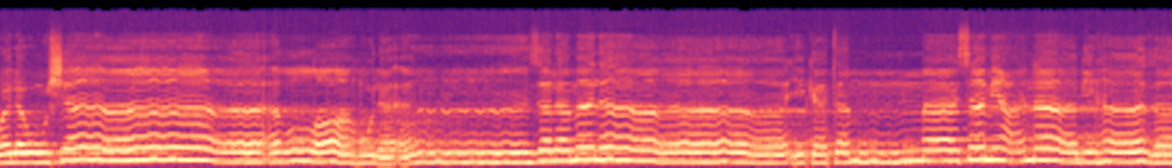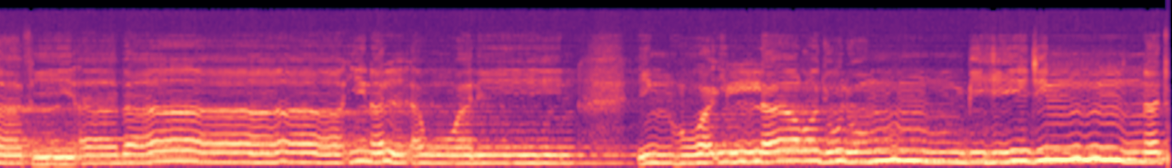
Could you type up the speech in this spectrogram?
ولو شاء الله لأنزل ملائكة ما سمعنا بهذا في آبائنا الأولين. هو إلا رجل به جنة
